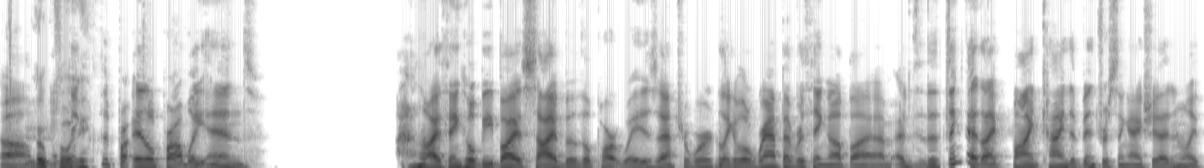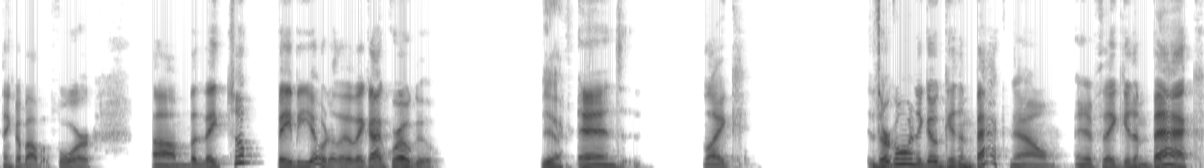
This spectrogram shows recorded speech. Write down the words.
Um, Hopefully, it'll probably end I don't know. I think he'll be by his side, but they'll part ways afterward. Like they'll wrap everything up. I, the thing that I find kind of interesting, actually, I didn't really think about before. Um, but they took Baby Yoda. They, they got Grogu. Yeah, and like they're going to go get him back now. And if they get him back,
